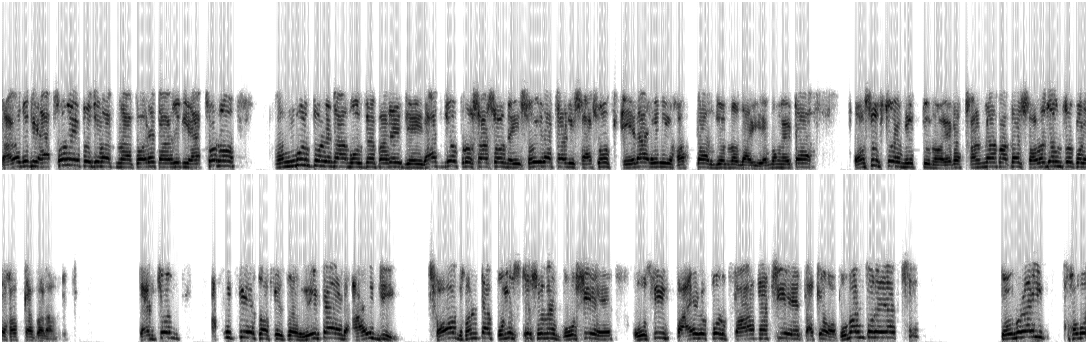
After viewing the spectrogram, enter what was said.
তারা যদি এখনও এই প্রতিবাদ না করে, তারা যদি এখনও আঙ্গুল তুলে না বলতে পারে যে রাজ্য প্রশাসন, এই স্বৈরাচারী শাসক, এরা এই হত্যার জন্য দায়ী এবং এটা অসুস্থ হয়ে মৃত্যু নয়, এটা ঠান্ডা মাথায় ষড়যন্ত্র করে হত্যা করা হয়েছে। একজন আইপিএস অফিসার রিটায়ার্ড আইজি ছ ঘণ্টা পুলিশ স্টেশনে বসিয়ে ওসি পায়ের ওপর পা নাচিয়ে তাকে অপমান করে যাচ্ছে। তোমরাই খবর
